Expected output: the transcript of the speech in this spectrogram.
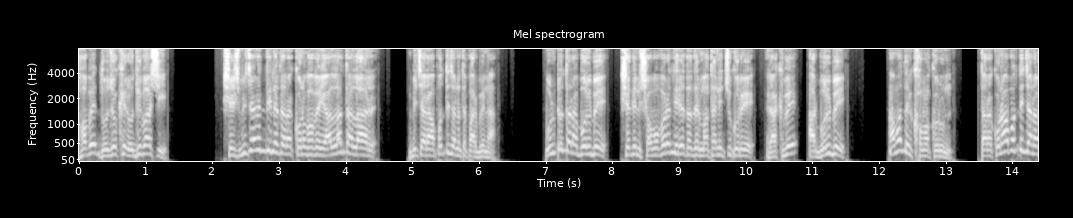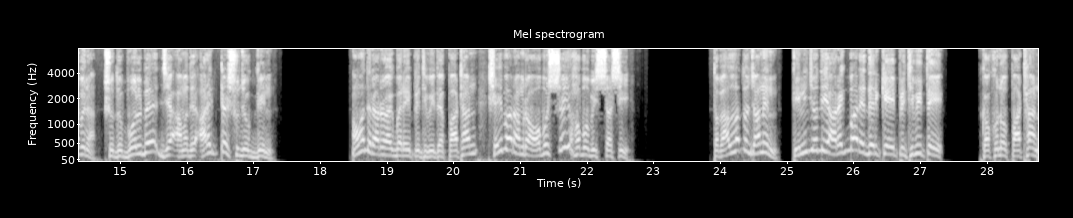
হবে দোজখের অধিবাসী, শেষ বিচারের দিনে তারা কোনোভাবেই আল্লাহ তালার বিচারে আপত্তি জানাতে পারবে না। উল্টো তারা বলবে, সেদিন সব অপরাধীরা তাদের মাথা নিচু করে রাখবে আর বলবে, আমাদের ক্ষমা করুন। তারা কোনো আপত্তি জানাবে না, শুধু বলবে যে, আমাদের আরেকটা সুযোগ দিন। আমাদের আরও একবার এই পৃথিবীতে পাঠান, সেইবার আমরা অবশ্যই হব বিশ্বাসী। তবে আল্লাহ তো জানেন, তিনি যদি আরেকবার এদেরকে এই পৃথিবীতে কখনো পাঠান,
